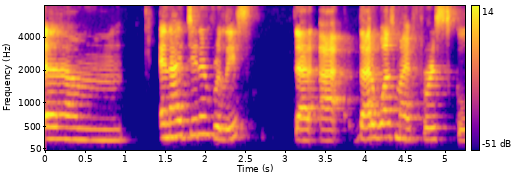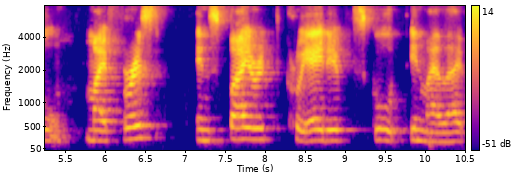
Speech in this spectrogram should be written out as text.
Um, and I didn't realize that I, that was my first school, my first inspired creative school in my life.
